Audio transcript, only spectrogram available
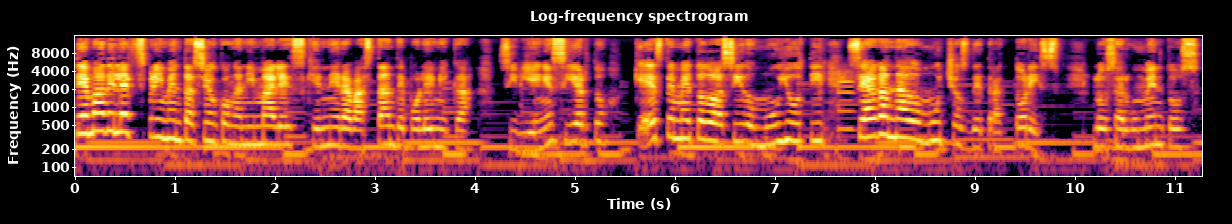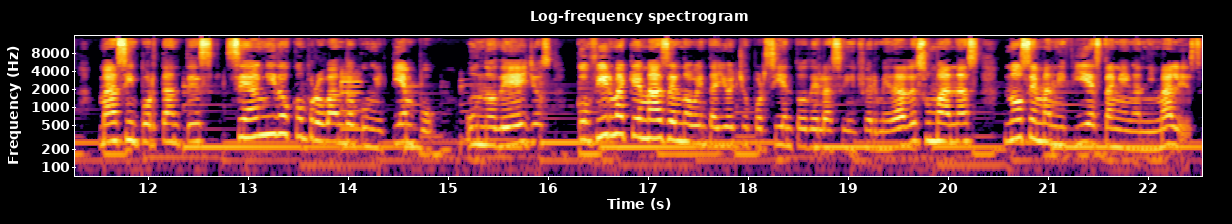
Tema de la experimentación con animales genera bastante polémica. Si bien es cierto que este método ha sido muy útil, se ha ganado muchos detractores. Los argumentos más importantes se han ido comprobando con el tiempo. Uno de ellos confirma que más del 98% de las enfermedades humanas no se manifiestan en animales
